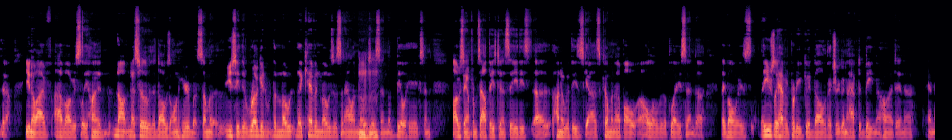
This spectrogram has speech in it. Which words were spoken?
Yeah. you know, I've I've obviously hunted not necessarily with the dogs on here, but some of the, you see the rugged the Mo, the Kevin Moses and Alan Mhm. Moses and the Bill Hicks and obviously I'm from Southeast Tennessee. These uh, hunted with these guys coming up all all over the place, and uh, they've always they usually have a pretty good dog that you're going to have to beat in a hunt, and uh, and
